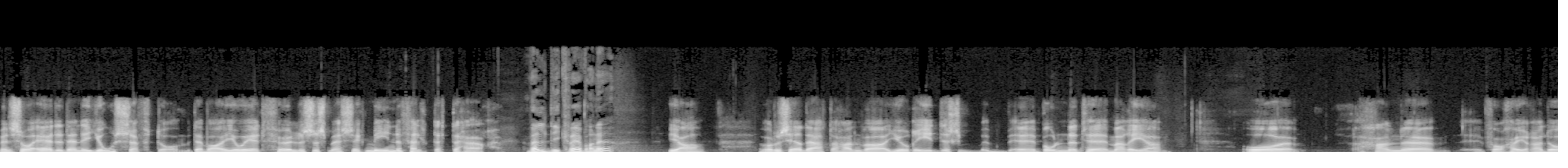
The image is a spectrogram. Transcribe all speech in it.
Men så er det denne Josef, da. Det var jo i et følelsesmessig minefelt, dette her. Veldig krevende? Ja. Og du ser det at han var juridisk eh, bonde til Maria. Og han eh, får høre da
